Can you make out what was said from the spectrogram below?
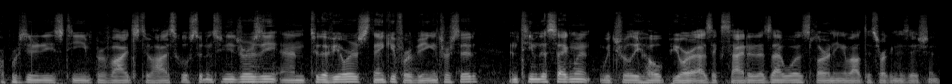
opportunities TEEEM provides to high school students in New Jersey, and to the viewers, thank you for being interested in TEEEM this segment. We truly hope you are as excited as I was learning about this organization.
